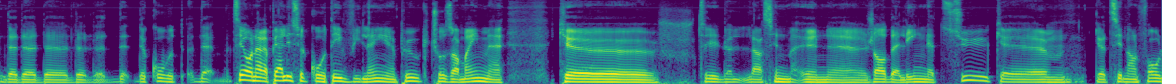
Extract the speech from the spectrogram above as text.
de, de, de, de, de, on aurait pu aller sur le côté vilain un peu, quelque chose de même, que lancer une, euh, genre de ligne là-dessus, que, que dans le fond,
